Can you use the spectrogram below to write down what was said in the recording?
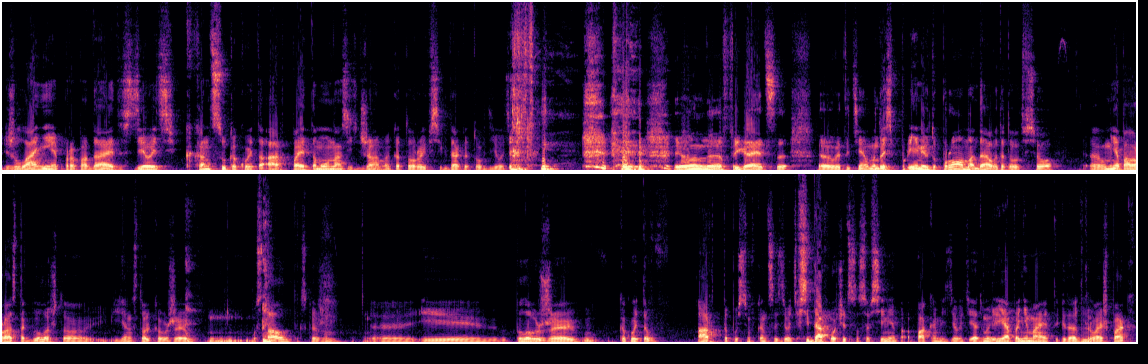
желание пропадает сделать к концу какой-то арт. Поэтому у нас есть Джама, который всегда готов делать арт. И он э, впрягается э, в эту тему. Ну, то есть, я имею в виду промо, да, вот это вот все. Э, у меня пару раз так было, что я настолько уже устал, так скажем, и было уже какой-то арт, допустим, в конце сделать. Всегда хочется со всеми паками сделать. Я думаю, Илья понимает, ты когда mm-hmm. открываешь пак,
